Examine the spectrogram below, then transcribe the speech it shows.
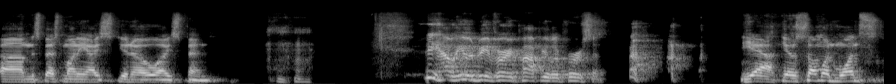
um, it's best money i you know i spend. Mm-hmm see how he would be a very popular person. yeah, you know, someone once,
